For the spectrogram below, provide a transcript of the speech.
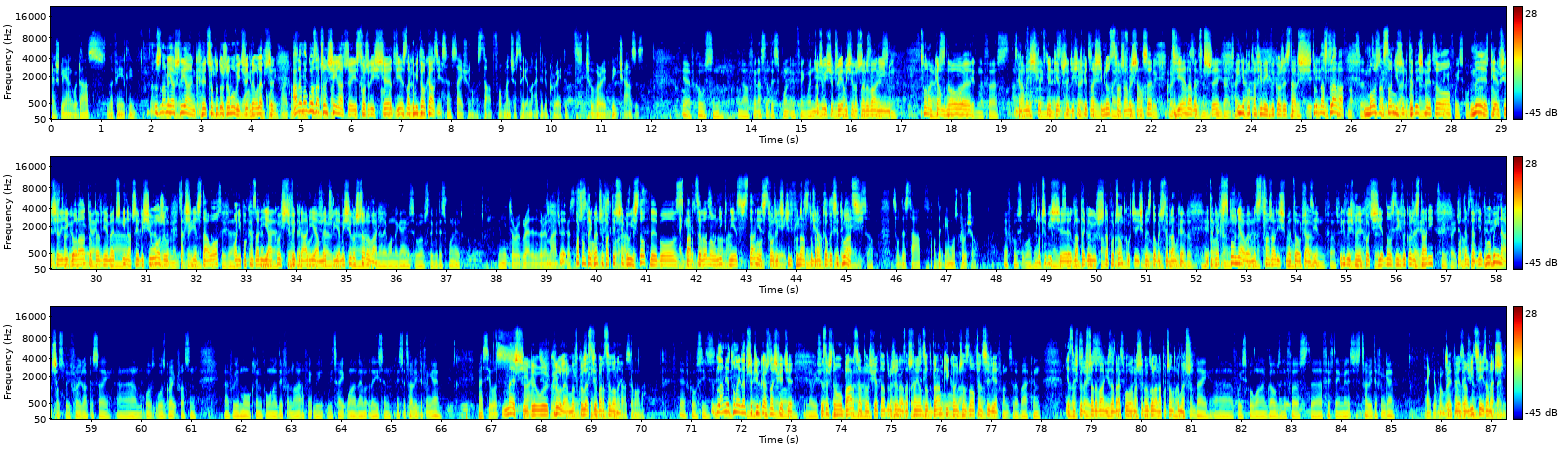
Ashley Young with us, definitely. Z nami Ashley Young, co tu dużo mówić, wygrał lepszy, ale mogło zacząć się inaczej. Stworzyliście dwie znakomite okazje. Sensational start for Manchester United. You created two very big chances. Yeah, of course, and you know, I think that's the disappointing thing when you, Oczywiście you czujemy się rozczarowani. Tu na know, Camp Nou e, did in the first 10, gramy 15 świetnie pierwsze and create 10-15 two, minut, stwarzamy szanse, dwie, nawet trzy i nie potrafimy ich wykorzystać. No, Trudna sprawa. Można sądzić, że gdybyśmy to my pierwsi strzelili gola, to pewnie mecz inaczej by się uh, ułożył. Tak się nie stało. Oni pokazali their- jakość, wygrali, a my czujemy się um, rozczarowani. Początek meczu faktycznie był istotny, bo z Barceloną nikt nie jest w stanie stworzyć kilkunastu 15 bramkowych sytuacji. Oczywiście, dlatego już na początku chcieliśmy zdobyć tę bramkę. I tak jak wspomniałem, stwarzaliśmy te okazje. the first I gdybyśmy 15 choć jedną z nich wykorzystali, potem pewnie byłoby inaczej. If we were more clinical on a different night, I think we, we take one of them at least, and it's a totally different game. Messi was Messi był królem w królestwie Barcelony. in Barcelona. Yeah, of course, he's, Dla mnie to najlepszy to me the piłkarz na świecie. Zresztą Barca to um, świetna drużyna, zaczynając od bramki, kończąc na from ofensywie. Jesteśmy rozczarowani, zabrakło naszego gola na początku meczu. uh, if we score one of them goals in the first uh, 15 minutes, it's a totally different game. Thank you for great Dziękuję za ambicje i za mecz.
